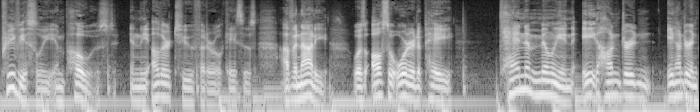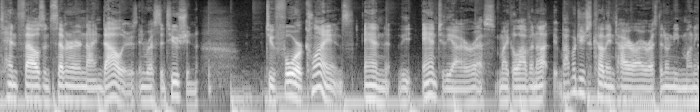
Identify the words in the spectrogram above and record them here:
previously imposed in the other two federal cases. Avenatti was also ordered to pay ten million eight hundred eight hundred and ten thousand seven hundred nine dollars in restitution to four clients and the and to the IRS. Michael Avenatti. How about you just cut the entire IRS? They don't need money,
